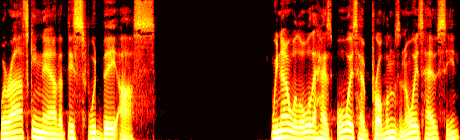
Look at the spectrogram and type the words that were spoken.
We're asking now that this would be us. We know we'll all has, always have problems and always have sin.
